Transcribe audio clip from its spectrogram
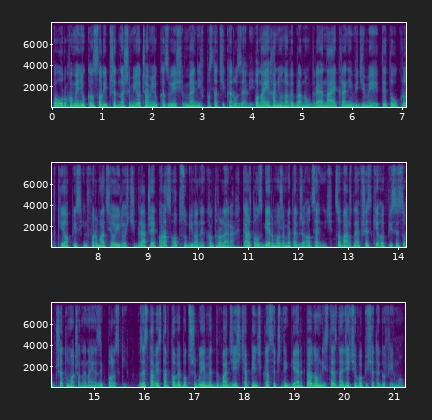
Po uruchomieniu konsoli przed naszymi oczami ukazuje się menu w postaci karuzeli. Po najechaniu na wybraną grę na ekranie widzimy jej tytuł, krótki opis, informacje o ilości graczy oraz obsługiwanych kontrolerach. Każdą z gier możemy także ocenić. Co ważne, wszystkie opisy są przetłumaczone na język polski. W zestawie startowym potrzebujemy 25 klasycznych gier. Pełną listę znajdziecie w opisie tego filmu.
